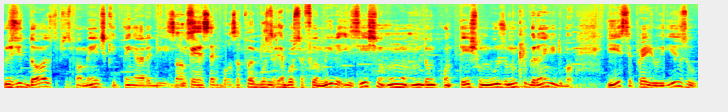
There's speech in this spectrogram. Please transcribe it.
os idosos principalmente, que tem área de. Só de, quem recebe Bolsa Família. Bolsa, é Bolsa Família, existe um, um, um contexto, um uso muito grande de bolsa. E esse prejuízo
